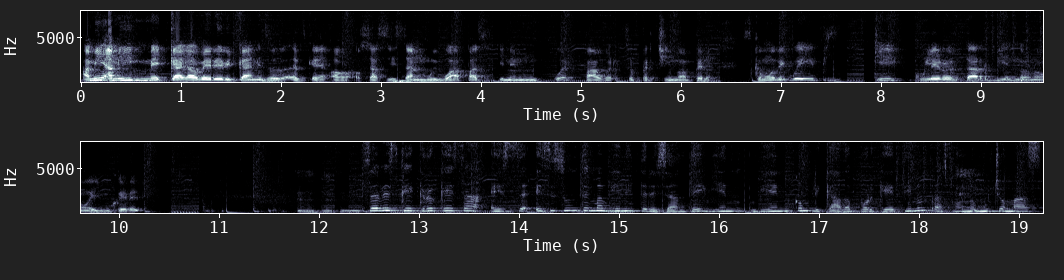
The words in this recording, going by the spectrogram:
A mí, a mí me caga ver edecanes, es que, o, sea, sí están muy guapas y tienen un power súper chingón, pero es como de, güey, pues, qué culero estar viendo, ¿no? Hay mujeres ¿Sabes qué? Creo que esa, ese es un tema bien interesante y bien, bien complicado porque tiene un trasfondo mucho más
